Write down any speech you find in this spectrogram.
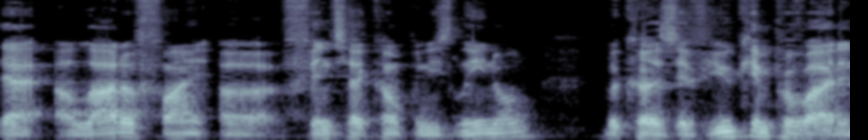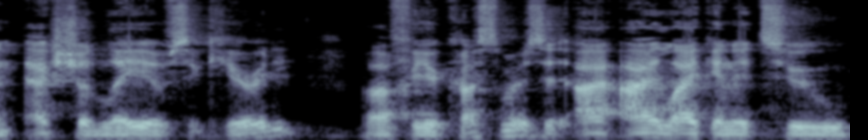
that a lot of fi- uh, fintech companies lean on because if you can provide an extra layer of security uh, for your customers, I, I liken it to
